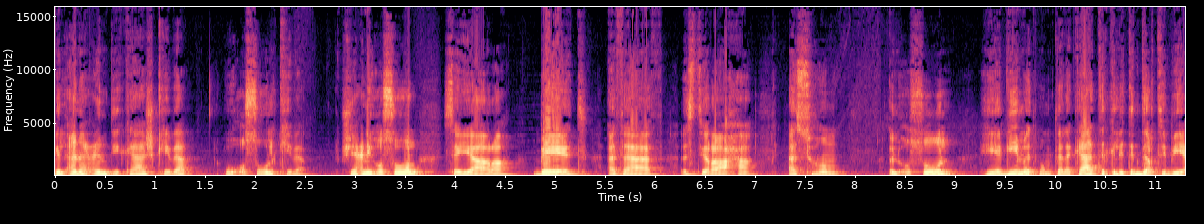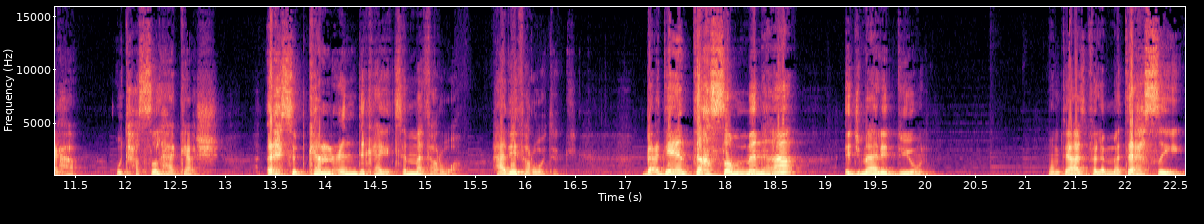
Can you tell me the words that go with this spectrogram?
قل أنا عندي كاش كذا وأصول كذا. إيش يعني أصول؟ سيارة بيت أثاث استراحة أسهم. الأصول هي قيمة ممتلكاتك اللي تقدر تبيعها وتحصلها كاش. احسب كم عندك هاي تسمى ثروة. هذه ثروتك. بعدين تخصم منها إجمالي الديون. ممتاز؟ فلما تحصي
